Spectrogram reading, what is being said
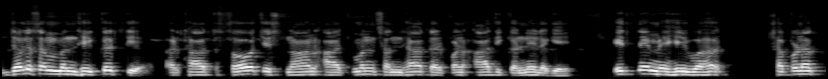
जल संबंधी कृत्य, अर्थात शौच, स्नान, आचमन, संध्या, तर्पण आदि करने लगे। इतने में ही वह छपणक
